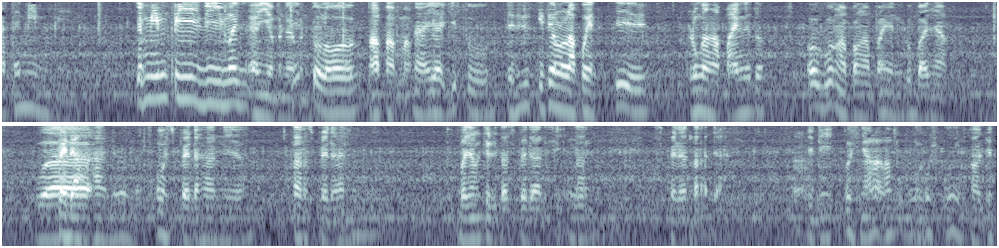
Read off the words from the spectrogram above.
Katanya mimpi Ya mimpi di imaj- Eh, iya benar Itu loh. maaf maaf, maaf. Nah ya gitu. jadi itu yang lu lakuin Iya. lu nggak ngapain gitu Oh gue ngapa-ngapain? Gue banyak. Gue sepedahan gitu? Oh sepedahan ya. Ntar sepedahan. Banyak cerita sepedaan sih. Ntar sepeda ntar aja. Nah. Jadi, wih nyala lampu. Wih, wih. Kaget.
